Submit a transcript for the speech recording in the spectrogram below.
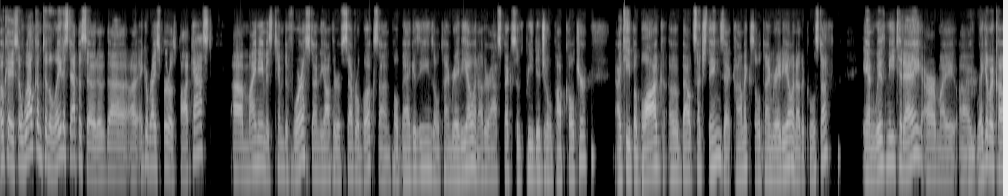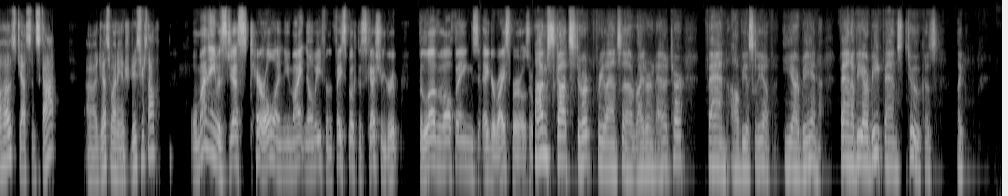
Okay, so welcome to the latest episode of the uh, Edgar Rice Burroughs podcast. Uh, my name is Tim DeForest. I'm the author of several books on pulp magazines, old time radio, and other aspects of pre digital pop culture. I keep a blog about such things at comics, old time radio, and other cool stuff. And with me today are my uh, regular co hosts, Jess and Scott. Uh, Jess, you want to introduce yourself? Well, my name is Jess Terrell, and you might know me from the Facebook discussion group for the love of all things Edgar Rice Burroughs. I'm Scott Stewart, freelance uh, writer and editor, fan obviously of ERB and a fan of ERB fans too, because like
